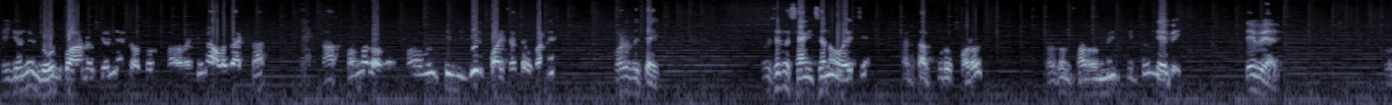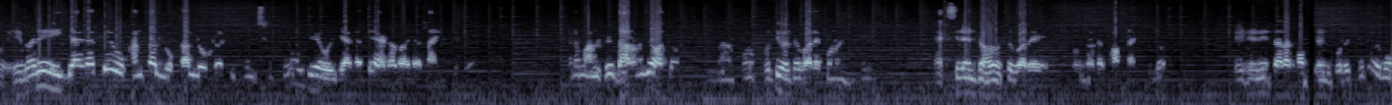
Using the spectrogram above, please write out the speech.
সেই জন্য লোড বাড়ানোর জন্য রতন পাওয়ার জন্য আলাদা একটা ট্রান্সফর্মার পাওয়ার নিজের পয়সাতে ওখানে করাতে চাই। তো সেটা স্যাংশনও হয়েছে, কারণ তার পুরো খরচ পাওয়ার মিল কিন্তু নেবে, দেবে আর। তো এবারে এই জায়গাতে ওখানকার লোকাল লোকরা কিছু শুনছিলাম যে ওই জায়গাতে এগারো হাজার লাইন দেবে। মানে মানুষের ধারণা যে হয়তো কোনো ক্ষতি হতে পারে, কোনো অ্যাক্সিডেন্ট হতে পারে, কোনো একটা ভাবনা ছিল। এটা নিয়ে তারা কমপ্লেন করেছিল এবং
